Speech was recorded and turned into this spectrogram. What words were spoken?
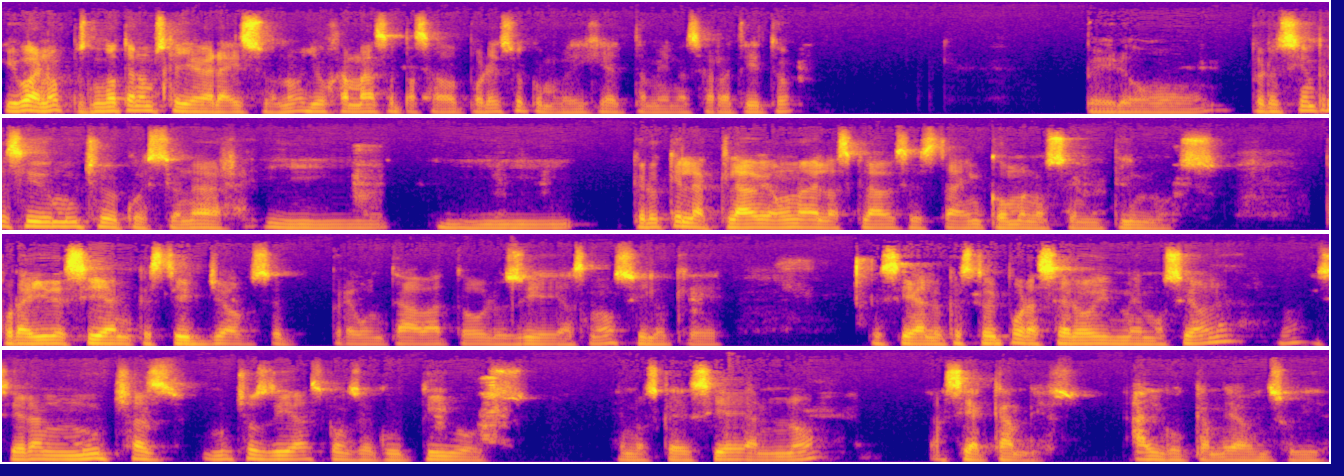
y, bueno, pues no tenemos que llegar a eso, ¿no? Yo jamás he pasado por eso, como dije también hace ratito, pero, pero siempre he sido mucho de cuestionar y, y creo que la clave, una de las claves está en cómo nos sentimos por ahí decían que Steve Jobs se preguntaba todos los días, ¿no? Si lo que decía, lo que estoy por hacer hoy me emociona, ¿no? Y si eran muchas, muchos días consecutivos en los que decían no, hacía cambios, algo cambiaba en su vida.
